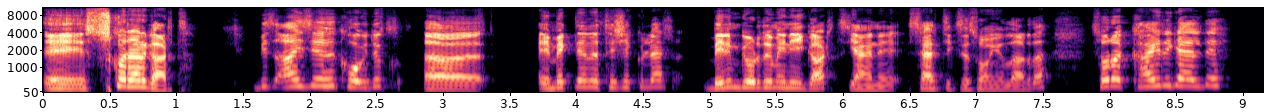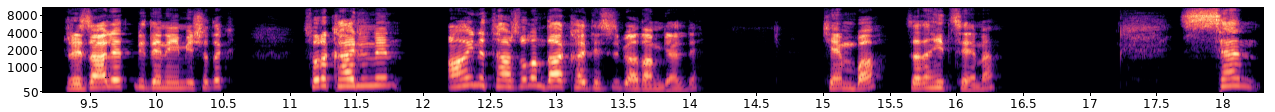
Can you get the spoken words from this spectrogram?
e, skorer guard. Biz Isaiah'ı koyduk. E, emeklerine teşekkürler. Benim gördüğüm en iyi guard. Yani Celtics'e son yıllarda. Sonra Kyrie geldi. Rezalet bir deneyim yaşadık. Sonra Kyrie'nin aynı tarz olan daha kalitesiz bir adam geldi. Kemba. Zaten hiç sevmem. Sen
